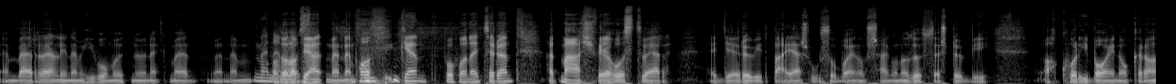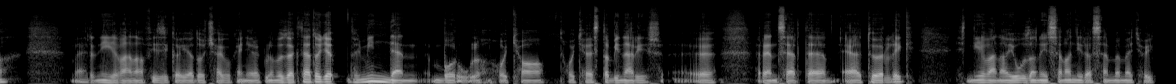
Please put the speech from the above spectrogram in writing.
emberrel, én nem hívom őt nőnek, mert, mert nem mert az nem alapján, az. mert nem az, igen, pofon egyszerűen, hát másfél hozt ver egy rövid pályás úszóbajnokságon az összes többi akkori bajnokra, mert nyilván a fizikai adottságok ennyire különbözőek. Tehát, hogy, hogy minden borul, hogyha, hogyha ezt a bináris ö, rendszert eltörlik, és nyilván a józanészen annyira szembe megy, hogy,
